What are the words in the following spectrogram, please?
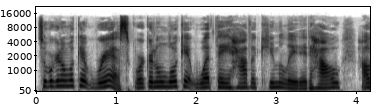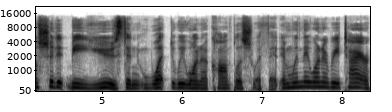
So we're going to look at risk. We're going to look at what they have accumulated. How how should it be used and what do we want to accomplish with it? And when they want to retire.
